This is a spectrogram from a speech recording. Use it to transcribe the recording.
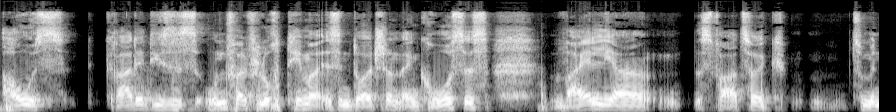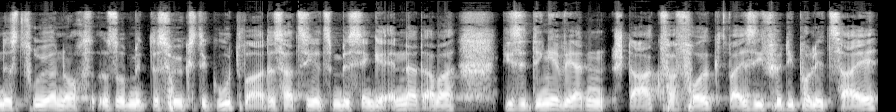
aus. Gerade dieses Unfallfluchtthema ist in Deutschland ein großes, weil ja das Fahrzeug zumindest früher noch so mit das höchste Gut war. Das hat sich jetzt ein bisschen geändert, aber diese Dinge werden stark verfolgt, weil sie für die Polizei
